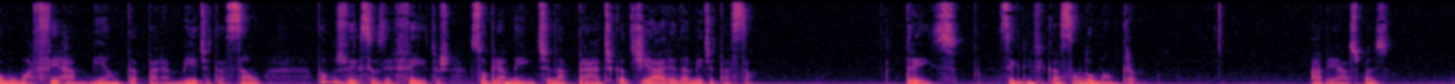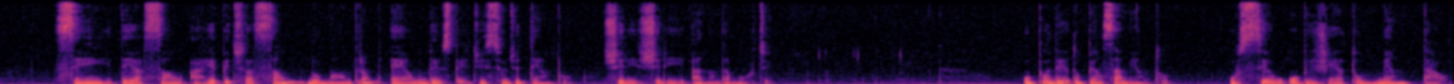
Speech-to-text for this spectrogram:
como uma ferramenta para a meditação, vamos ver seus efeitos sobre a mente na prática diária da meditação. 3. Significação do mantra. Abre aspas. Sem ideação, a repetição do mantra é um desperdício de tempo. Shri Shri Anandamurti. O poder do pensamento, o seu objeto mental.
